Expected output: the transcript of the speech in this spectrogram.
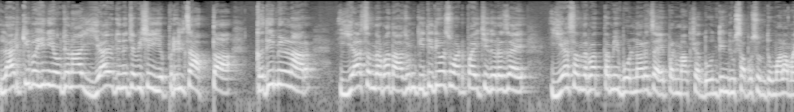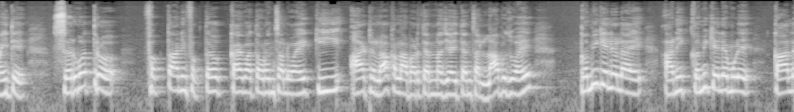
लाडकी बहीण योजना या योजनेच्या विषयी एप्रिलचा हप्ता कधी मिळणार? या संदर्भात अजून किती दिवस वाट पाहायची गरज आहे? या संदर्भात तर मी बोलणारच आहे पण मागच्या दोन तीन दिवसापासून तुम्हाला माहिती आहे सर्वत्र फक्त आणि फक्त काय वातावरण चालू आहे की आठ लाख लाभार्थ्यांना जे आहे त्यांचा लाभ जो आहे कमी केलेला आहे आणि कमी केल्यामुळे काल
